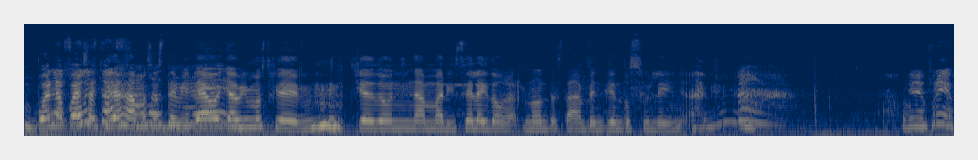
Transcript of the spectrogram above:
Bueno, pues aquí dejamos este bien. video. Ya vimos que, que dona Marisela y don Arnoldo estaban vendiendo su leña. Tienen frío.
